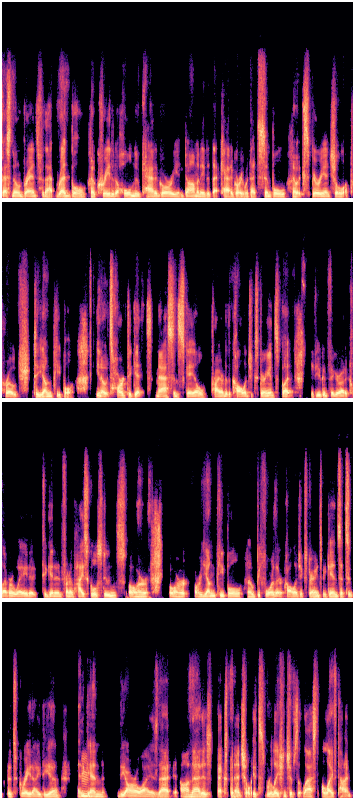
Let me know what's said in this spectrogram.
best known brands for that. Red Bull you know, created a whole new category and dominated that category with that simple, you know, experiential approach to young people. You know, it's hard to get mass and scale prior to the college experience, but if you can figure out a clever way to, to get in front of high school students or or or young people you know, before their college experience begins, it's a it's a great idea. And mm. again, the ROI is that on that is exponential. It's relationships that last a lifetime.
